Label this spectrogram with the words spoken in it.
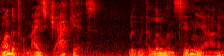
wonderful, nice jackets with, with a little insignia on it.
